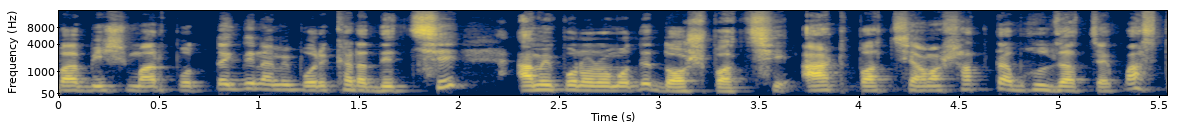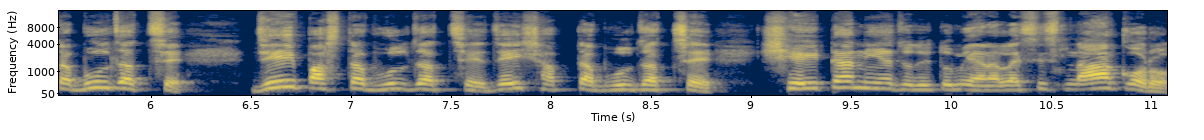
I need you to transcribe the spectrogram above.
বা বিশ মার্ক প্রত্যেক দিন আমি পরীক্ষাটা দিচ্ছি, আমি পনেরোর মধ্যে দশ পাচ্ছি, আট পাচ্ছি, আমার সাতটা ভুল যাচ্ছে, পাঁচটা ভুল যাচ্ছে, যেই পাঁচটা ভুল যাচ্ছে, যেই সাতটা ভুল যাচ্ছে, সেইটা নিয়ে যদি তুমি অ্যানালাইসিস না করো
